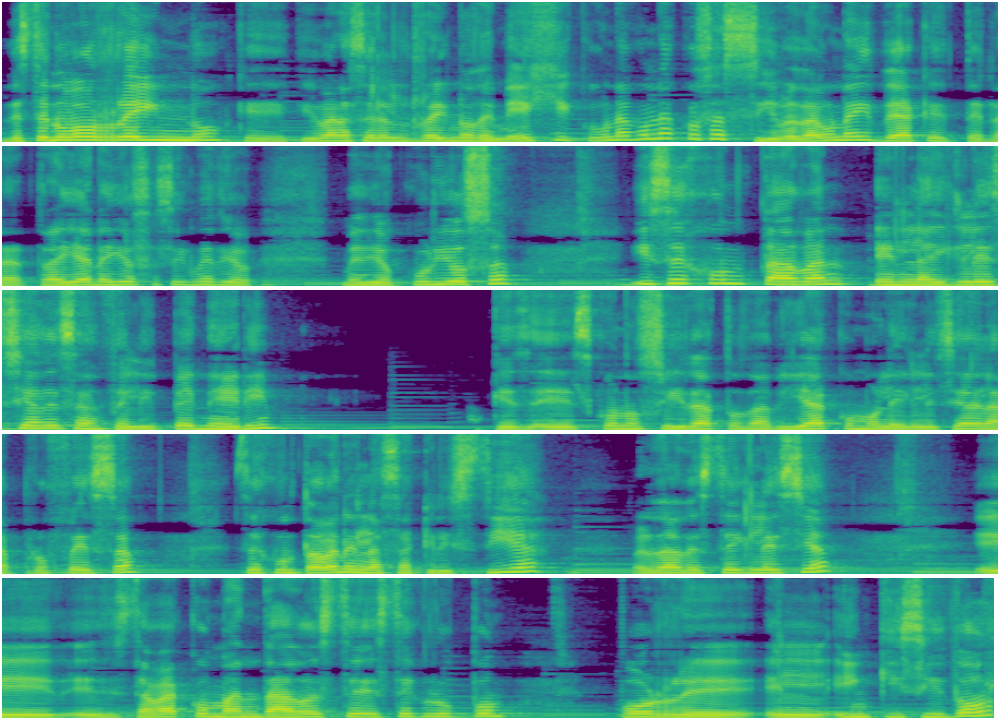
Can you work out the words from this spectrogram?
de este nuevo reino que, iban a ser el reino de México, una, una cosa así, ¿verdad? Una idea que traían ellos así medio, medio curiosa. Y se juntaban en la iglesia de San Felipe Neri, que es, conocida todavía como la iglesia de la profesa, se juntaban en la sacristía, ¿verdad? De esta iglesia. Eh, estaba comandado este, este grupo por eh, el inquisidor,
